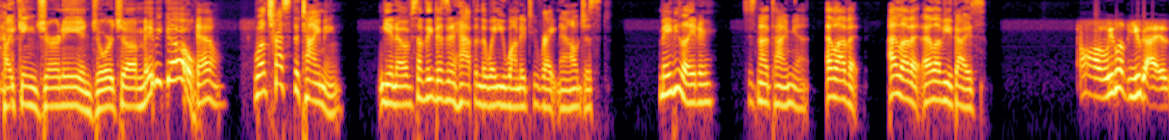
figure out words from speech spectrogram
hiking journey in Georgia, maybe go. Go. Well, trust the timing. You know, if something doesn't happen the way you wanted to right now, just maybe later. It's just not time yet. I love it. I love it. I love you guys. Oh, we love you guys.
